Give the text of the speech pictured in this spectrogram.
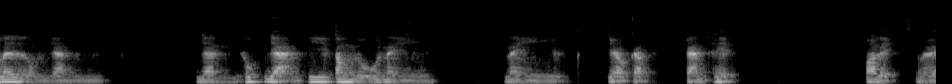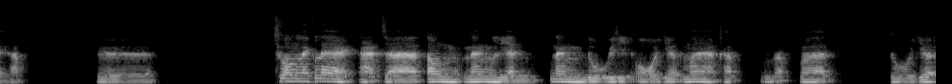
เริ่มยันยันทุกอย่างที่ต้องรู้ในในเกี่ยวกับการเทรด Forex เลยครับ คือช่วงแรก ๆ อาจจะต้องนั่งเรียนนั่งดูวิดีโอเยอะมากครับ แบบว่าดูเยอะ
